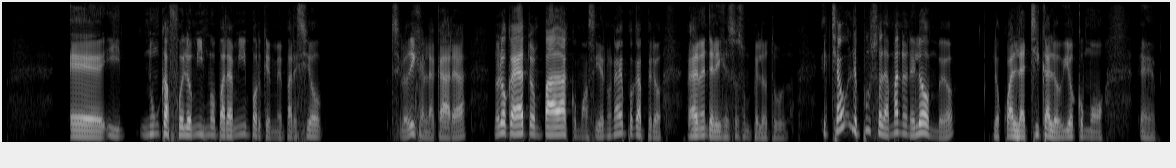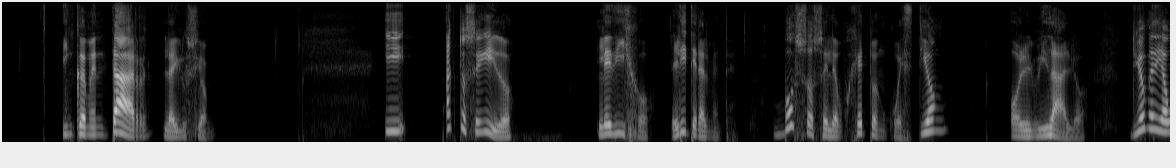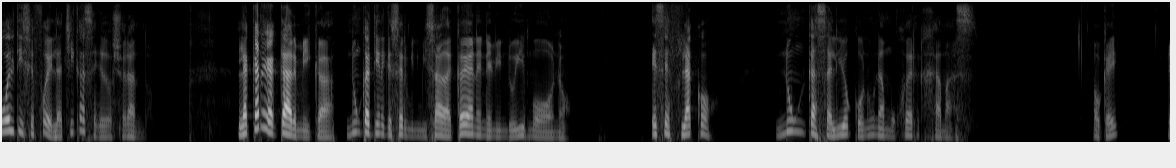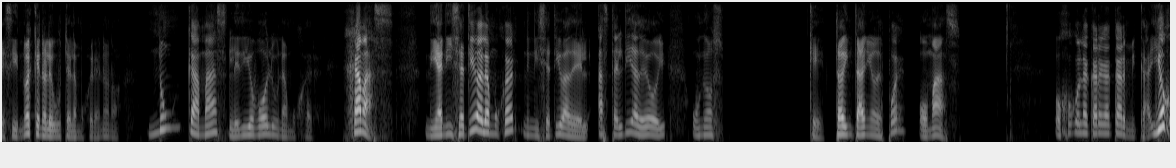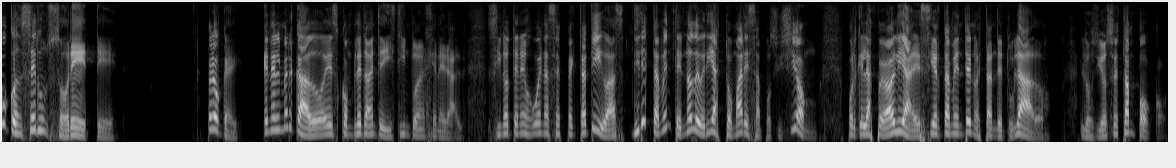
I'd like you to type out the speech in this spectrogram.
Eh, y nunca fue lo mismo para mí porque me pareció, se lo dije en la cara, no lo caí a trompadas como hacía en una época, pero realmente le dije, sos un pelotudo. El chabón le puso la mano en el hombro, lo cual la chica lo vio como eh, incrementar la ilusión. Y acto seguido le dijo, literalmente, vos sos el objeto en cuestión, olvídalo. Dio media vuelta y se fue. La chica se quedó llorando. La carga kármica nunca tiene que ser minimizada, crean en el hinduismo o no. Ese flaco nunca salió con una mujer jamás. ¿Ok? Es decir, no es que no le guste a las mujeres, no, no. Nunca más le dio bolo a una mujer. Jamás. Ni a iniciativa de la mujer, ni iniciativa de él. Hasta el día de hoy, unos, ¿qué? ¿30 años después o más? Ojo con la carga kármica. Y ojo con ser un sorete. Pero ok, en el mercado es completamente distinto en general. Si no tenés buenas expectativas, directamente no deberías tomar esa posición, porque las probabilidades ciertamente no están de tu lado. Los dioses tampoco.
